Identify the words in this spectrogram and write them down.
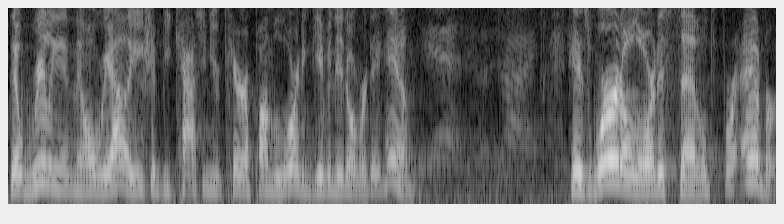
that really, in the all reality, you should be casting your care upon the Lord and giving it over to Him. Yes. That's right. His word, O Lord, is settled forever.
